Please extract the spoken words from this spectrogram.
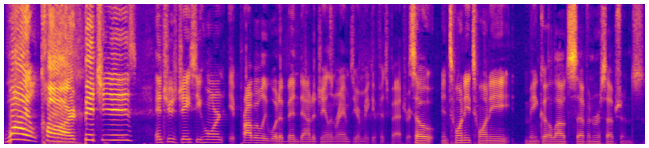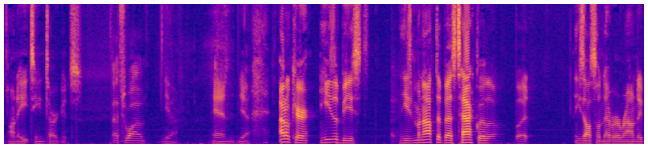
wild card, bitches, and choose Jaycee Horn, it probably would have been down to Jalen Ramsey or Minkah Fitzpatrick. So in 2020, Minkah allowed seven receptions on 18 targets. that's wild Yeah, and yeah, I don't care. He's a beast. He's not the best tackler though, but he's also never around to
